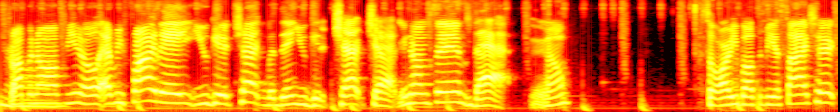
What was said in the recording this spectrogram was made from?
dropping off, you know, every Friday you get a check, but then you get a check check. You know what I'm saying? That, you know? So are you about to be a side chick?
